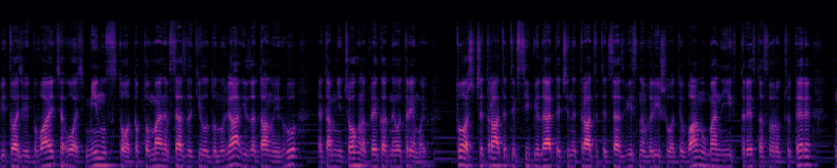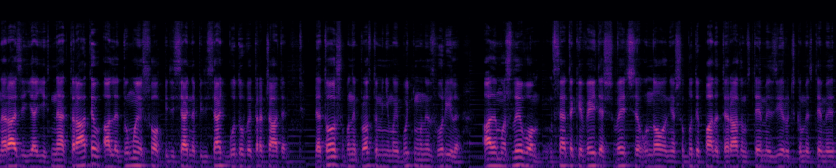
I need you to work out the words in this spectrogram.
відтоді відбувається ось мінус 100. Тобто в мене все злетіло до нуля, і за дану ігру я там нічого, наприклад, не отримую. Тож, чи тратити всі білети, чи не тратити, це, звісно, вирішувати вам. У мене їх 344. Наразі я їх не тратив, але думаю, що 50 на 50 буду витрачати для того, щоб вони просто мені в майбутньому не згоріли. Але можливо, все-таки вийде швидше оновлення, що буде падати разом з тими зірочками, з тими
